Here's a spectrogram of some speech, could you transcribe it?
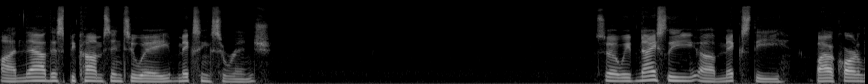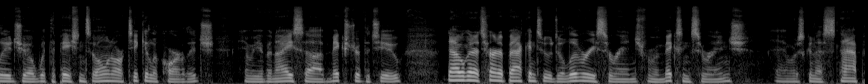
Now this becomes into a mixing syringe. So we've nicely uh, mixed the BioCartilage uh, with the patient's own articular cartilage, and we have a nice mixture of the two. Now we're going to turn it back into a delivery syringe from a mixing syringe, and we're just going to snap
